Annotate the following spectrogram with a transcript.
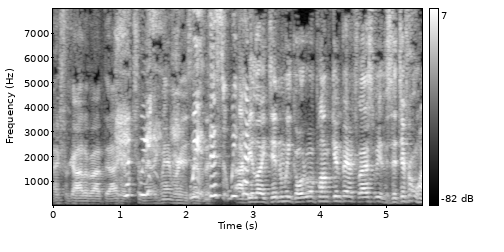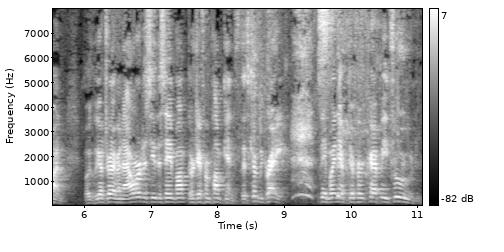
I forgot about that. I have We- traumatic memories. we- of it. this- we I'd be like, didn't we go to a pumpkin patch last week? This is a different one. Like, we got to drive an hour to see the same pump. They're different pumpkins. This could be great. They might have different crappy food.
